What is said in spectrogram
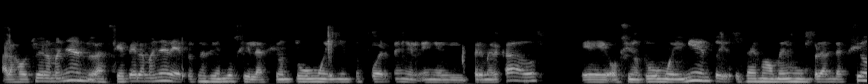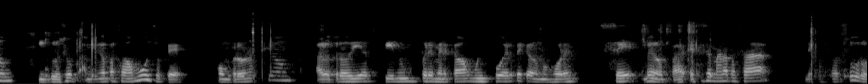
a las 8 de la mañana, a las 7 de la mañana, ya tú estás viendo si la acción tuvo un movimiento fuerte en el, en el premercado eh, o si no tuvo movimiento, y tú sabes más o menos un plan de acción. Incluso a mí me ha pasado mucho que compré una acción, al otro día tiene un premercado muy fuerte que a lo mejor es, se, bueno, esta semana pasada pasó a Arturo,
